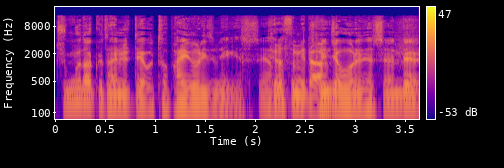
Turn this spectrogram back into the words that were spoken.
중고등학교 다닐 때부터 바이오리듬 얘기했어요. 그렇습니다. 굉장히 오래됐어요. 근데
